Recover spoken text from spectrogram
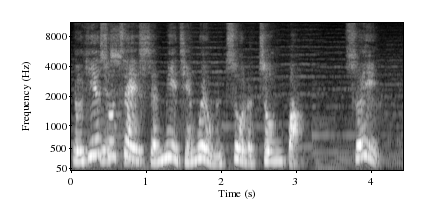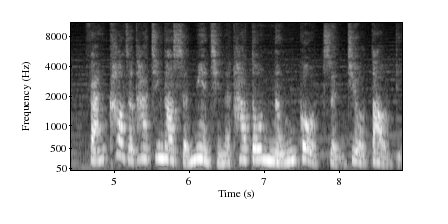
有耶稣在神面前为我们做了中保，所以凡靠着他进到神面前的，他都能够拯救到底。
